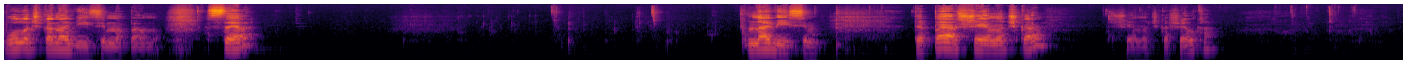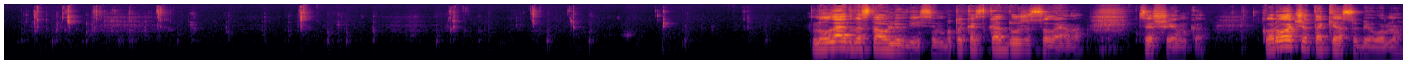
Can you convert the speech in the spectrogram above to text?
Булочка на 8, напевно. Сир. На 8. Тепер шиночка. Шиночка, шинка. Ну, ледве ставлю 8, бо то якась така дуже солена. Це шинка. Коротше, таке собі воно.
